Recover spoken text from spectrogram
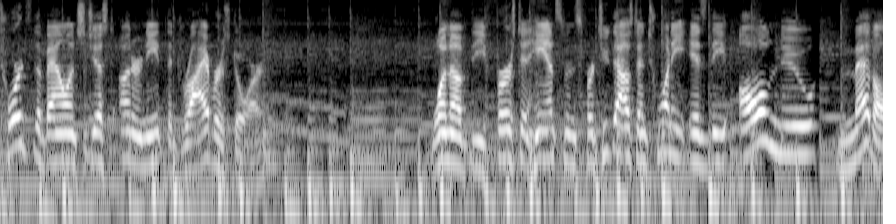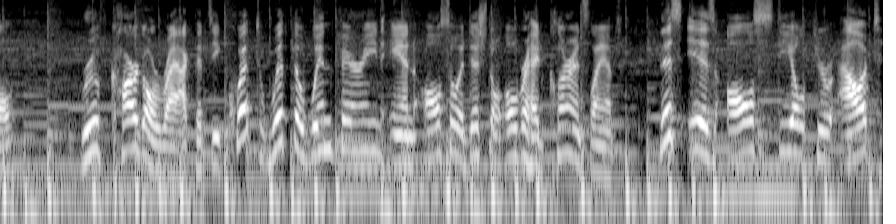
towards the valance just underneath the driver's door. One of the first enhancements for 2020 is the all new metal roof cargo rack that's equipped with the wind fairing and also additional overhead clearance lamps. This is all steel throughout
